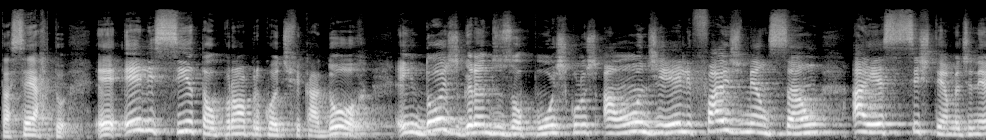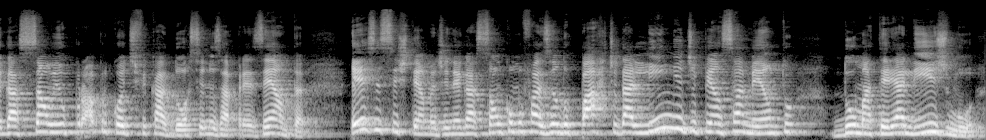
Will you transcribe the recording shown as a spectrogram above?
tá certo? É, ele cita o próprio codificador em dois grandes opúsculos, aonde ele faz menção a esse sistema de negação e o próprio codificador se nos apresenta esse sistema de negação como fazendo parte da linha de pensamento do materialismo,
